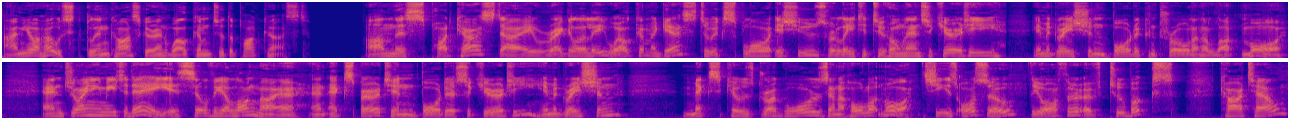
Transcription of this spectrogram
I'm your host, Glynn Cosker, and welcome to the podcast. On this podcast, I regularly welcome a guest to explore issues related to homeland security, immigration, border control, and a lot more. And joining me today is Sylvia Longmire, an expert in border security, immigration, Mexico's drug wars, and a whole lot more. She's also the author of two books, Cartel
